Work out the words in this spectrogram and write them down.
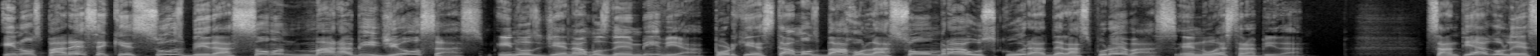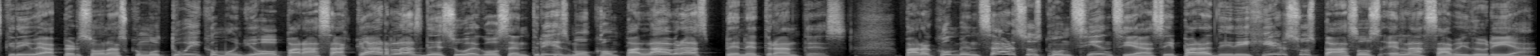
y nos parece que sus vidas son maravillosas, y nos llenamos de envidia, porque estamos bajo la sombra oscura de las pruebas en nuestra vida. Santiago le escribe a personas como tú y como yo para sacarlas de su egocentrismo con palabras penetrantes, para convencer sus conciencias y para dirigir sus pasos en la sabiduría,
